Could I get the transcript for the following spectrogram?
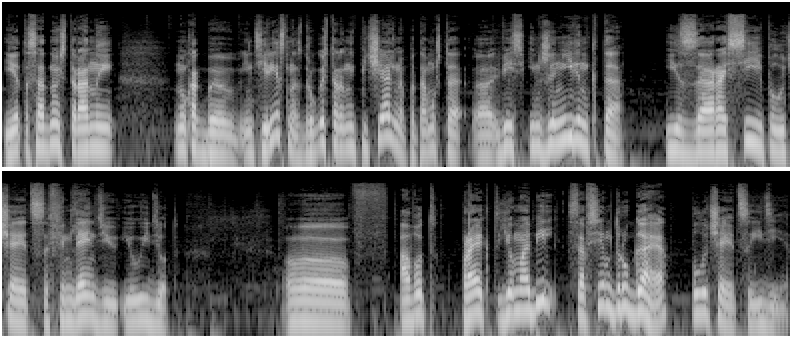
И это, с одной стороны, ну, как бы интересно, с другой стороны, печально, потому что весь инжиниринг-то из России, получается, в Финляндию и уйдет. Э, а вот проект Йомобиль совсем другая, получается, идея.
